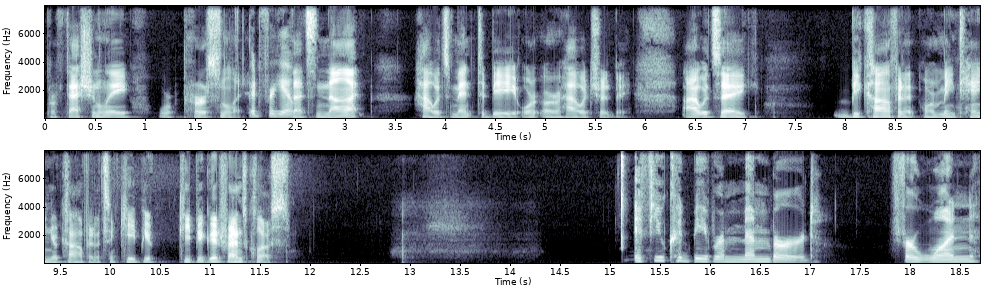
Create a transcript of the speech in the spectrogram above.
professionally or personally. Good for you. That's not how it's meant to be or, or how it should be. I would say be confident or maintain your confidence and keep your keep your good friends close. if you could be remembered for one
